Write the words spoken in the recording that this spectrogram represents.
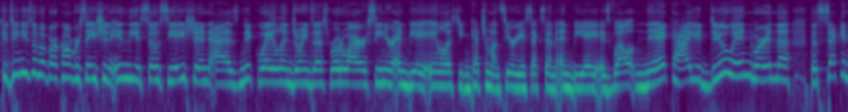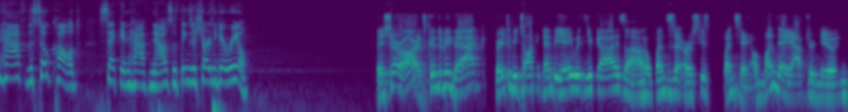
continue some of our conversation in the association as Nick Whalen joins us, RotoWire senior NBA analyst. You can catch him on Sirius XM NBA as well. Nick, how you doing? We're in the, the second half, the so-called second half now, so things are starting to get real. They sure are. It's good to be back. Great to be talking NBA with you guys on a Wednesday, or excuse Wednesday, on Monday afternoon.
